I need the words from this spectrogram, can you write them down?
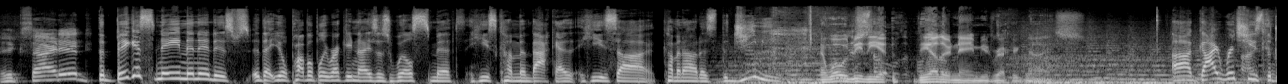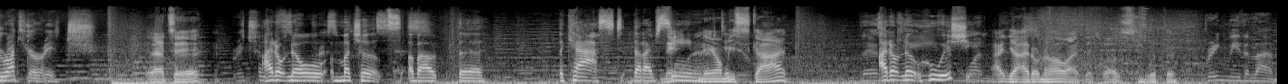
Excited? The biggest name in it is that you'll probably recognize is Will Smith. He's coming back as he's uh, coming out as the genie. And what would be the the other name you'd recognize? Uh, Guy Ritchie's the director. That's it. I don't know much else about the the cast that I've Na- seen. Naomi Did- Scott. I don't know who is she. I, yeah, I don't know. I, that's why I was with the Bring me the lamp.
